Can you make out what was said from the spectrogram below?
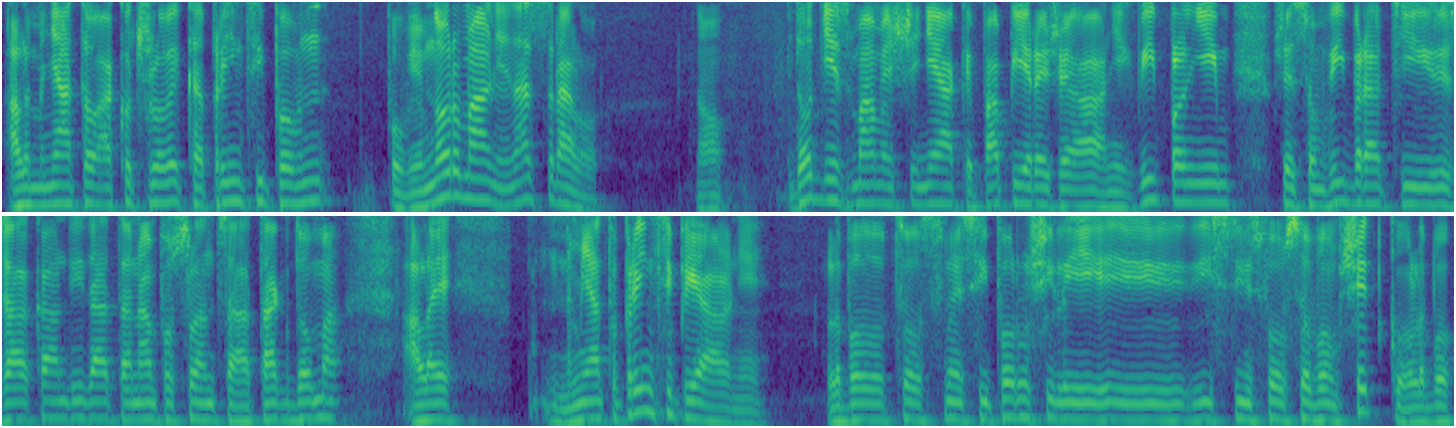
Ale mňa to ako človeka princípov, poviem normálne, nasralo. No, dodnes mám ešte nejaké papiere, že á, nech vyplním, že som vybratý za kandidáta na poslanca a tak doma, ale mňa to principiálne, lebo to sme si porušili istým spôsobom všetko, lebo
